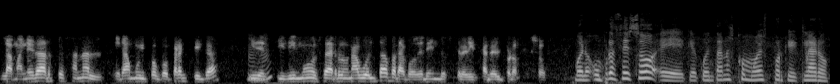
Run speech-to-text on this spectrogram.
la manera artesanal era muy poco práctica y decidimos darle una vuelta para poder industrializar el proceso. Bueno, un proceso eh, que cuéntanos cómo es, porque claro,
